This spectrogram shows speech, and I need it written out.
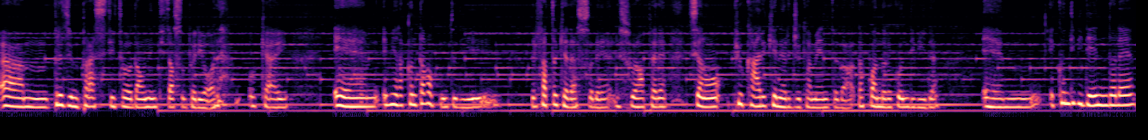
um, preso in prestito da un'entità superiore, ok? E, e mi raccontava appunto di del fatto che adesso le, le sue opere siano più cariche energicamente da, da quando le condivide e, ehm, e condividendole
